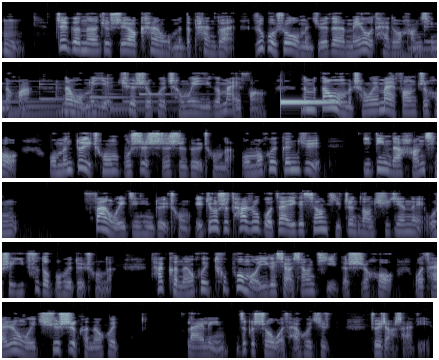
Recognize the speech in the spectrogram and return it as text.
嗯。这个呢，就是要看我们的判断。如果说我们觉得没有太多行情的话，那我们也确实会成为一个卖方。那么，当我们成为卖方之后，我们对冲不是实时对冲的，我们会根据一定的行情范围进行对冲。也就是，它如果在一个箱体震荡区间内，我是一次都不会对冲的。它可能会突破某一个小箱体的时候，我才认为趋势可能会来临，这个时候我才会去追涨杀跌。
